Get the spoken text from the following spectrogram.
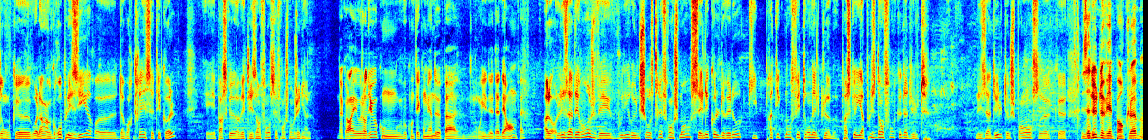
Donc voilà, un gros plaisir d'avoir créé cette école. Et parce qu'avec les enfants, c'est franchement génial. D'accord. Et aujourd'hui, vous, vous, comptez combien oui, d'adhérents en fait? Alors les adhérents, je vais vous dire une chose très franchement, c'est l'école de vélo qui pratiquement fait tourner le club, parce qu'il y a plus d'enfants que d'adultes. Les adultes, je pense que... Les adultes ne viennent pas en club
